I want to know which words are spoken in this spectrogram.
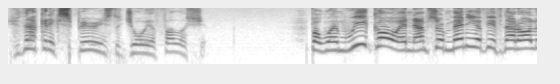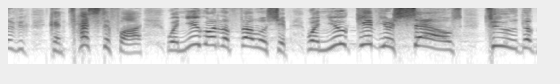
you're not going to experience the joy of fellowship. But when we go, and I'm sure many of you, if not all of you, can testify, when you go to the fellowship, when you give yourselves to the,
